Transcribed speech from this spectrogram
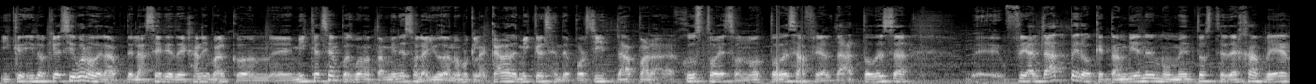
Y, que, y lo que decir, bueno, de la, de la serie de Hannibal con eh, Mikkelsen, pues bueno, también eso le ayuda, ¿no? Porque la cara de Mikkelsen de por sí da para justo eso, ¿no? Toda esa frialdad, toda esa eh, frialdad, pero que también en momentos te deja ver,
